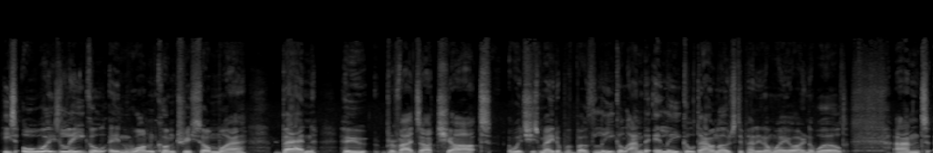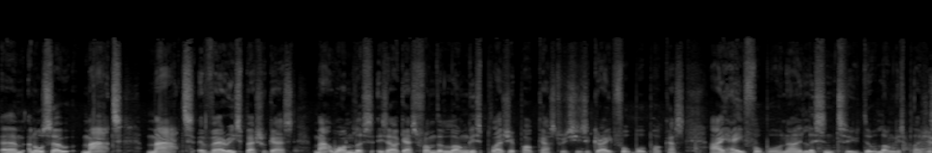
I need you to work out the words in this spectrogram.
he's always legal in one country somewhere. Ben, who provides our chart, which is made up of both legal and illegal downloads, depending on where you are in the world, and um, and also Matt. Matt, a very special guest. Matt Wandless is our guest from the Longest Pleasure podcast, which is a great football podcast. I hate football, and I listen to the Longest Pleasure.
